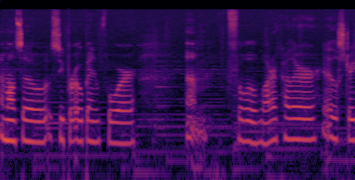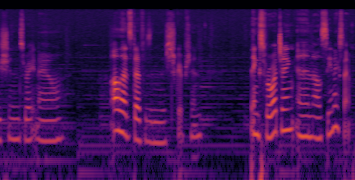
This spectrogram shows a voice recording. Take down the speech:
I'm also super open for um, full watercolor illustrations right now. All that stuff is in the description. Thanks for watching, and I'll see you next time.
